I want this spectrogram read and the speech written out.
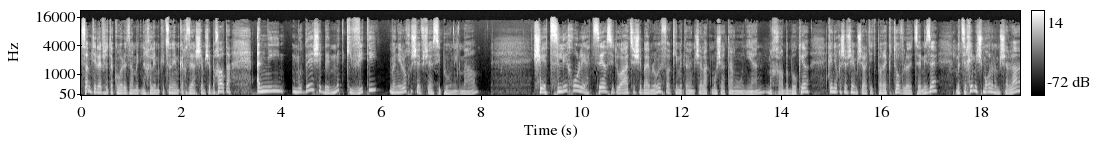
שמתי לב שאתה קורא לזה המתנחלים הקיצוניים, כך זה השם שבחרת. אני מודה שבאמת קיוויתי, ואני לא חושב שהסיפור נגמר, שיצליחו לייצר סיטואציה שבה הם לא מפרקים את הממשלה כמו שאתה מעוניין, מחר בבוקר, כי אני חושב שהממשלה תתפרק טוב, לא יצא מזה. מצליחים לשמור על הממשלה,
